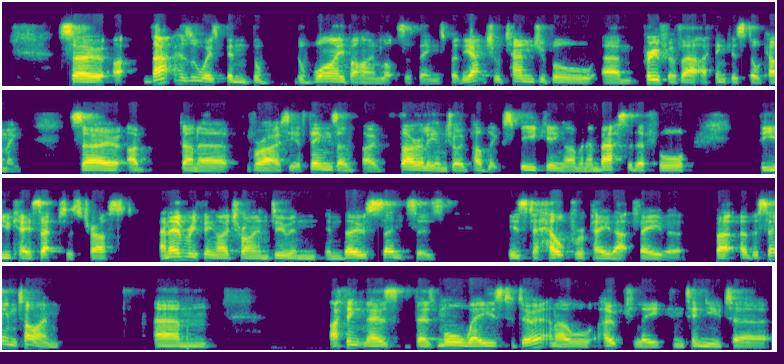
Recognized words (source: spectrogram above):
So uh, that has always been the, the why behind lots of things. But the actual tangible um, proof of that, I think, is still coming. So I've done a variety of things. I've, I've, thoroughly enjoyed public speaking. I'm an ambassador for the UK Sepsis Trust. And everything I try and do in, in those senses is to help repay that favor. But at the same time, um, I think there's there's more ways to do it, and I will hopefully continue to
